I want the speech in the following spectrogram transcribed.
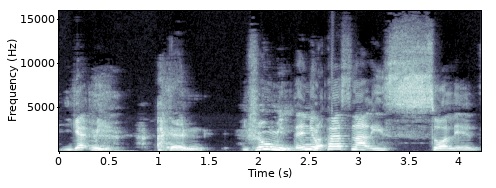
you get me? Then you feel me? Then your Pla- personality is solid,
